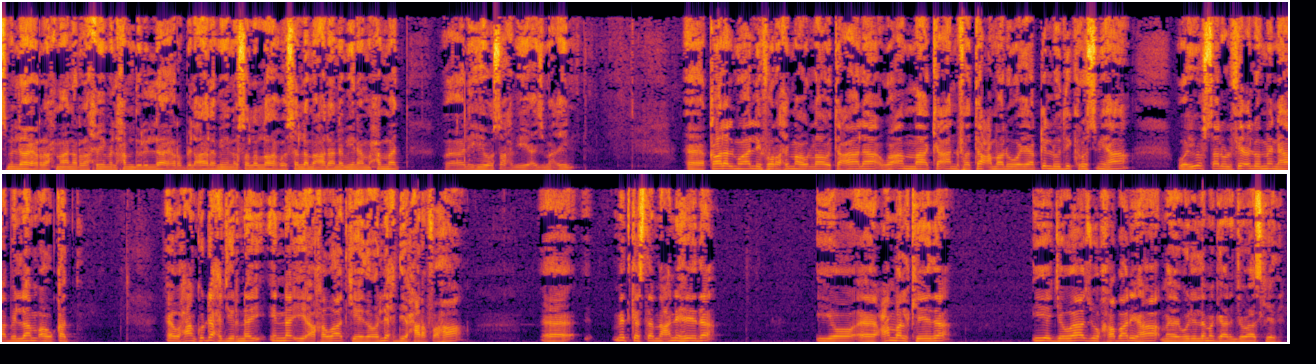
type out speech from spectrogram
bsmi illaahi araxmaan araxiim alxamdu lilaahi rabi alcaalamiin wsala allahu wasalama calaa nabiyina muxamed wa aalihi wa saxbihi ajmaciin qaala almualifu raximahu llahu tacaala wa ama eh, kaan fatacmalu wayaqilu dikru smiha wa yufsalu lficlu minha bilam aw qad. Eh, waxaan ku dhex jirnay ina iyo akhawaadkeeda oo lixdii xaraf ahaa. Eh, mid kasta macnaheeda iyo camalkeeda iyo jawaazu khabarihaa m weli lama gaarin jawaaskeeda.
